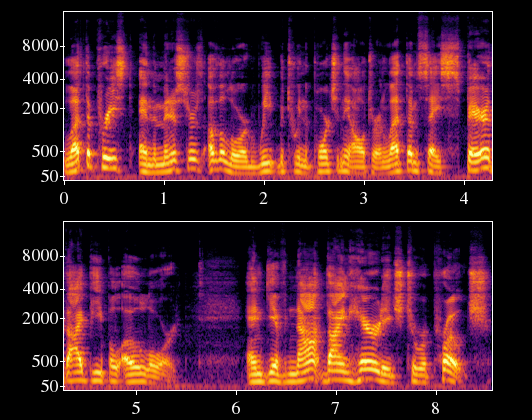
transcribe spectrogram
Let the priest and the ministers of the Lord weep between the porch and the altar, and let them say, "Spare thy people, O Lord." and give not thine heritage to reproach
